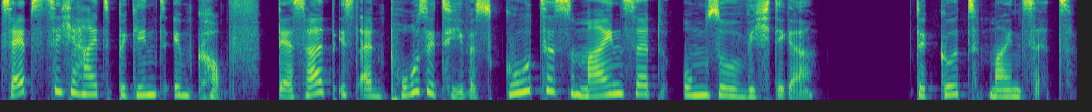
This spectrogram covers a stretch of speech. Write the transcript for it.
Selbstsicherheit beginnt im Kopf. Deshalb ist ein positives, gutes Mindset umso wichtiger. The Good Mindset.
